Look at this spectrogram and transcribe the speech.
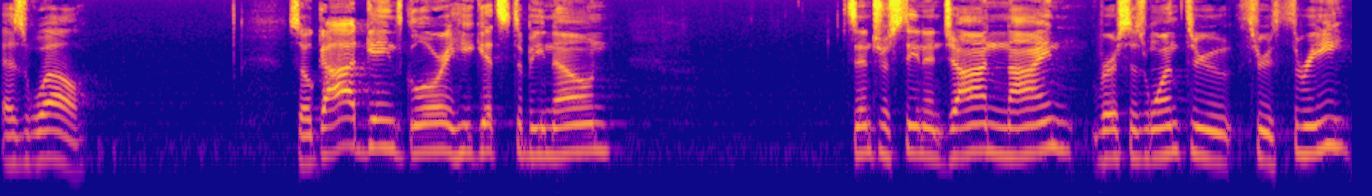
as well. So God gains glory, he gets to be known. It's interesting in John 9, verses 1 through, through 3.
